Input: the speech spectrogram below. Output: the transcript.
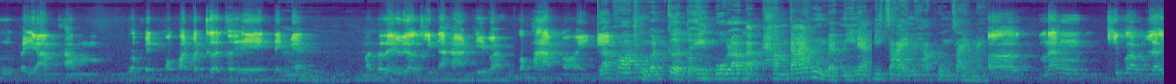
คือพยายามทำเพื่อเป็นของขวัญวันเกิดตัวเองอย่างเงี้ยมั นก็เลยเลือกกินอาหารที่แบบสุขภาพหน่อย แล้วพอถึงวันเกิดตัวเองปุ๊บแล้วแบบทำได้หุ่นแบบนี้เนี่ยดีใจไหมคะภูมิใจไหม เอ่อนั่งคิดว่าแล้ว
